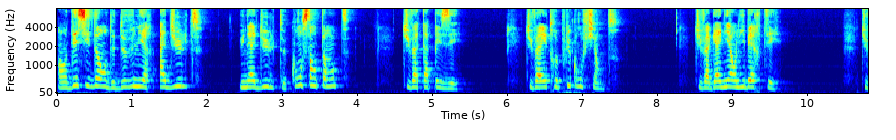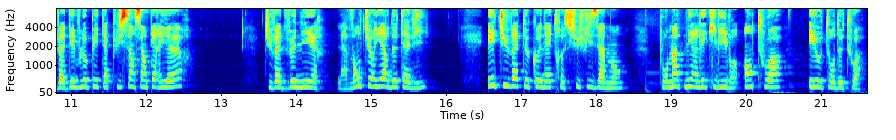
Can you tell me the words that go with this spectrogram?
En décidant de devenir adulte, une adulte consentante, tu vas t'apaiser, tu vas être plus confiante, tu vas gagner en liberté, tu vas développer ta puissance intérieure, tu vas devenir l'aventurière de ta vie, et tu vas te connaître suffisamment pour maintenir l'équilibre en toi et autour de toi.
